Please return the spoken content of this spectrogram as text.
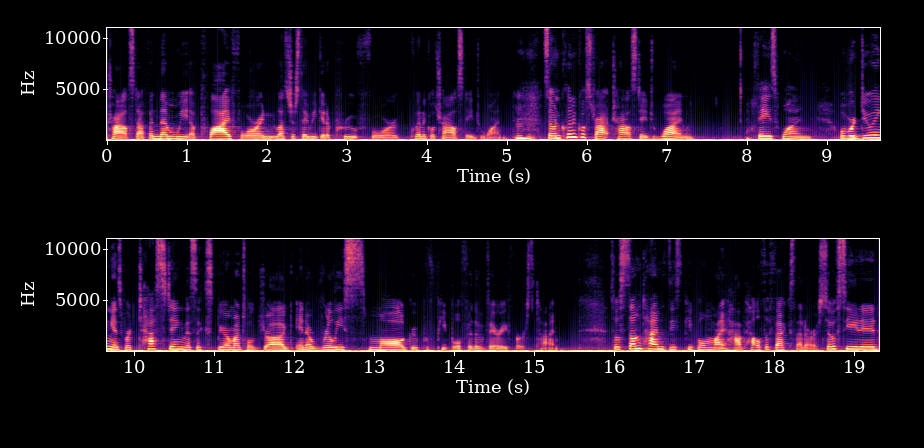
trial stuff, and then we apply for, and let's just say we get approved for clinical trial stage one. Mhm. So in clinical trial stage one, phase one, what we're doing is we're testing this experimental drug in a really small group of people for the very first time. So sometimes these people might have health effects that are associated,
